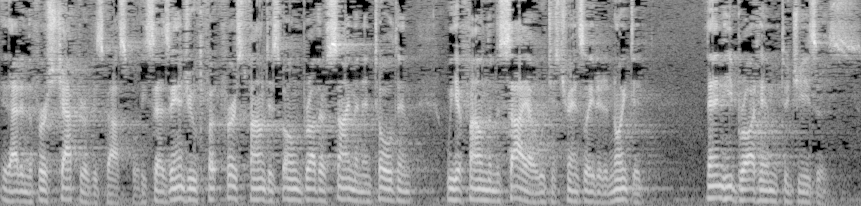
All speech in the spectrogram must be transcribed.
that in the first chapter of his gospel. He says, Andrew f- first found his own brother Simon and told him, We have found the Messiah, which is translated anointed. Then he brought him to Jesus.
